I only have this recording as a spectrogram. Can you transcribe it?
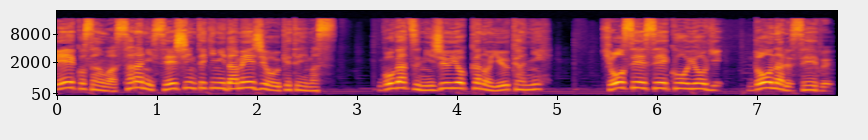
A 子さんはさらに精神的にダメージを受けています。5月24日の夕刊に強制性交容疑どうなる西部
